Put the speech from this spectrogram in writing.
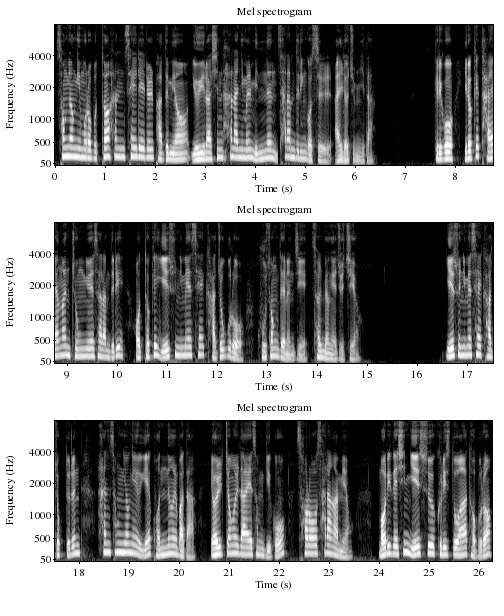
성령님으로부터 한 세례를 받으며 유일하신 하나님을 믿는 사람들인 것을 알려줍니다. 그리고 이렇게 다양한 종류의 사람들이 어떻게 예수님의 새 가족으로 구성되는지 설명해 주지요. 예수님의 새 가족들은 한 성령에 의해 권능을 받아 열정을 다해 섬기고 서로 사랑하며 머리 대신 예수 그리스도와 더불어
